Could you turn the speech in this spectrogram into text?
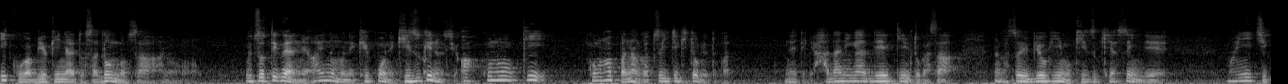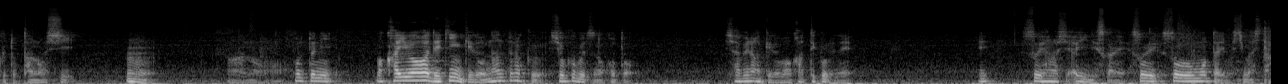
1個が病気になるとさどんどんさあの移っていくやんね。ああいうのもね結構ね気づけるんですよ。あこの木この葉っぱなんかついてきとるとか何て肌にができるとかさなんかそういう病気にも気づきやすいんで毎日行くと楽しい。うん。あの本当にまあ、会話はできんけどなんとなく植物のこと喋らんけど分かってくるね。えそういう話あいいですかね。そういうそう思ったりもしました、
